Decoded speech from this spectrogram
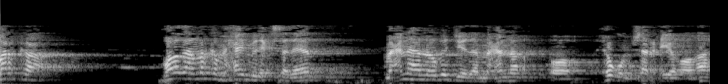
Marka qoladan marka maxay midicsadeen macnaha looga jeedaa macno oo xugum sharciya oo ah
